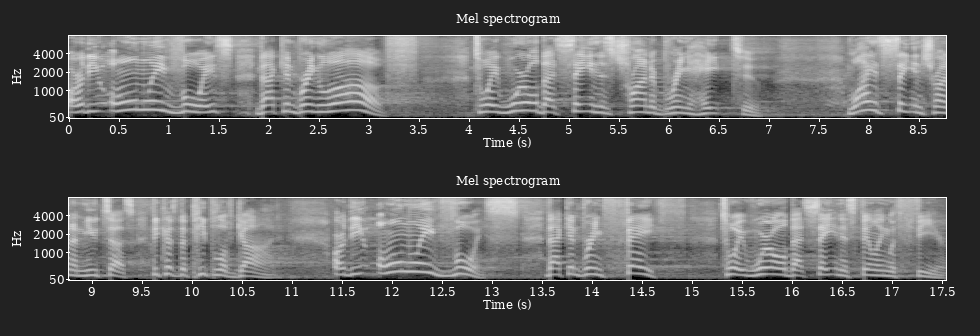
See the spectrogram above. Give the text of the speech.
are the only voice that can bring love to a world that Satan is trying to bring hate to. Why is Satan trying to mute us? Because the people of God are the only voice that can bring faith to a world that Satan is filling with fear.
